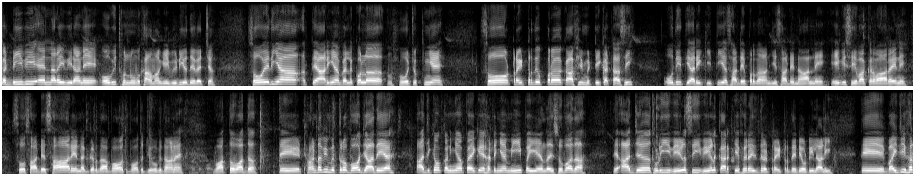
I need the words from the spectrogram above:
ਗੱਡੀ ਵੀ ਐਨ ਆਰ ਆਈ ਵੀਰਾਂ ਨੇ ਉਹ ਵੀ ਤੁਹਾਨੂੰ ਵਿਖਾਵਾਂਗੇ ਵੀਡੀਓ ਦੇ ਵਿੱਚ। ਸੋ ਇਹਦੀਆਂ ਤਿਆਰੀਆਂ ਬਿਲਕੁਲ ਹੋ ਚੁੱਕੀਆਂ ਸੋ ਟਰੈਕਟਰ ਦੇ ਉੱਪਰ ਕਾਫੀ ਮਿੱਟੀ ਘੱਟਾ ਸੀ। ਉਹਦੀ ਤਿਆਰੀ ਕੀਤੀ ਹੈ ਸਾਡੇ ਪ੍ਰਧਾਨ ਜੀ ਸਾਡੇ ਨਾਲ ਨੇ, ਇਹ ਵੀ ਸੇਵਾ ਕਰਵਾ ਰਹੇ ਨੇ। ਸੋ ਸਾਡੇ ਸਾਰੇ ਨਗਰ ਦਾ ਬਹੁਤ ਬਹੁਤ ਯੋਗਦਾਨ ਹੈ। ਵੱਧ ਤੋਂ ਵੱਧ ਤੇ ਠੰਡ ਵੀ ਮਿੱਤਰੋ ਬਹੁਤ ਜ਼ਿਆਦਾ ਹੈ। ਅੱਜ ਕਿਉਂ ਕਣੀਆਂ ਪੈ ਕੇ ਹਟੀਆਂ, ਮੀਂਹ ਪਈ ਜਾਂਦਾ ਸੀ ਸਵੇਰ ਦਾ। ਤੇ ਅੱਜ ਥੋੜੀ ਜਿਹੀ ਵੇਲ ਸੀ ਵੇਲ ਕਰਕੇ ਫਿਰ ਇੱਧਰ ਟਰੈਕਟਰ ਤੇ ਡਿਊਟੀ ਲਾ ਲਈ। ਤੇ ਬਾਈ ਜੀ ਫਿਰ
